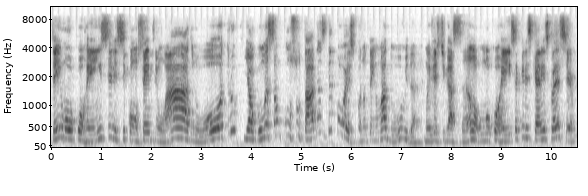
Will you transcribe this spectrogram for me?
tem uma ocorrência, ele se concentra em um lado, no outro, e algumas são consultadas depois, quando tem uma dúvida, uma investigação, alguma ocorrência que eles querem esclarecer.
